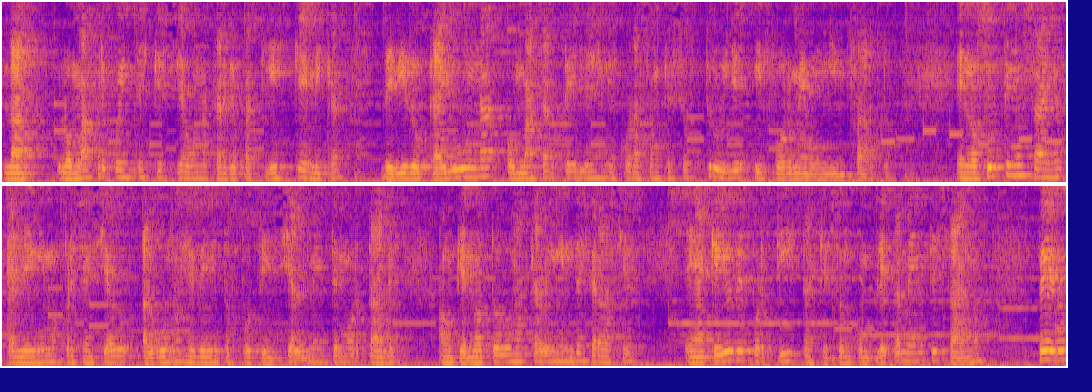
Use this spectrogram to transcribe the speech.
lo más frecuente es que sea una cardiopatía isquémica debido a que hay una o más arterias en el corazón que se obstruye y forme un infarto. En los últimos años también hemos presenciado algunos eventos potencialmente mortales, aunque no todos acaben en desgracias, en aquellos deportistas que son completamente sanos, pero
